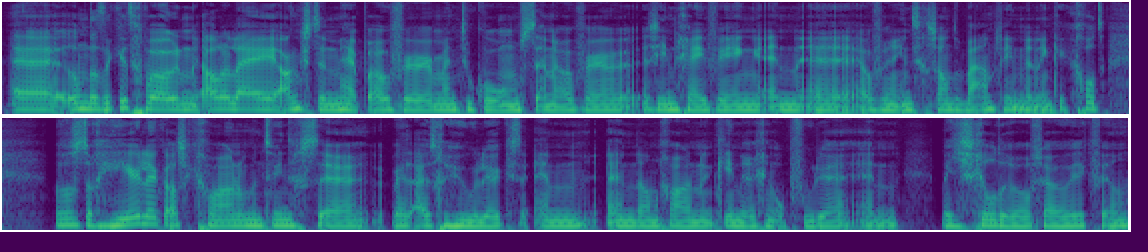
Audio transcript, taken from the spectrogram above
Eh, omdat ik het gewoon allerlei angsten heb over mijn toekomst en over zingeving en eh, over een interessante baan vinden. Dan denk ik, god, was het toch heerlijk als ik gewoon op mijn twintigste werd uitgehuwelijkt en, en dan gewoon kinderen ging opvoeden en een beetje schilderen of zo, weet ik veel.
